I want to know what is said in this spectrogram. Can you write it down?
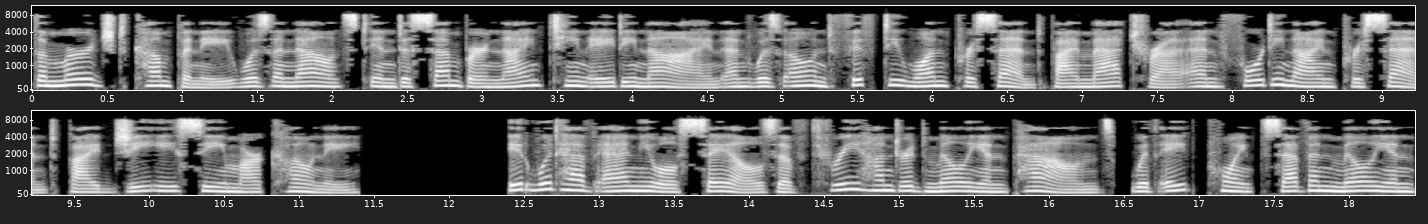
The merged company was announced in December 1989 and was owned 51% by Matra and 49% by GEC Marconi. It would have annual sales of £300 million, with £8.7 million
